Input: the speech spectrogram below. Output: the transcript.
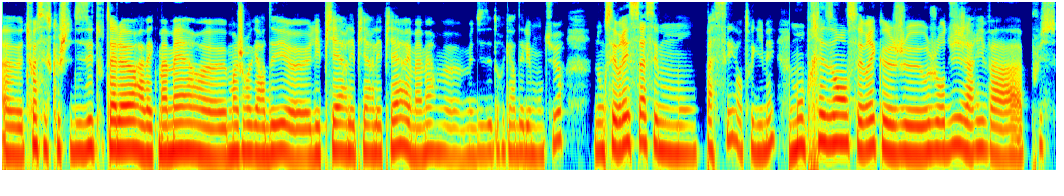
Euh, tu vois, c'est ce que je te disais tout à l'heure avec ma mère. Euh, moi, je regardais euh, les pierres, les pierres, les pierres, et ma mère me, me disait de regarder les montures. Donc c'est vrai, ça c'est mon passé entre guillemets. Mon présent, c'est vrai que je aujourd'hui j'arrive à plus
